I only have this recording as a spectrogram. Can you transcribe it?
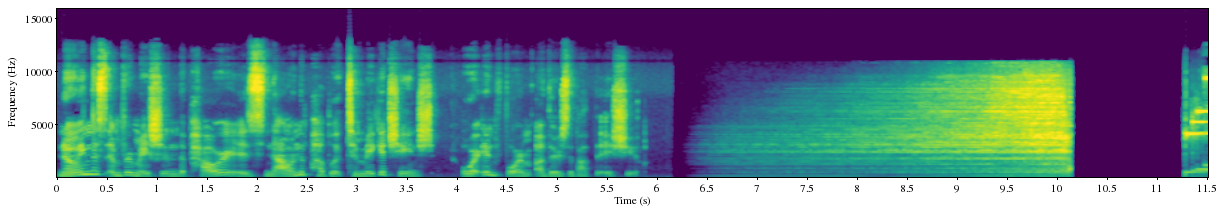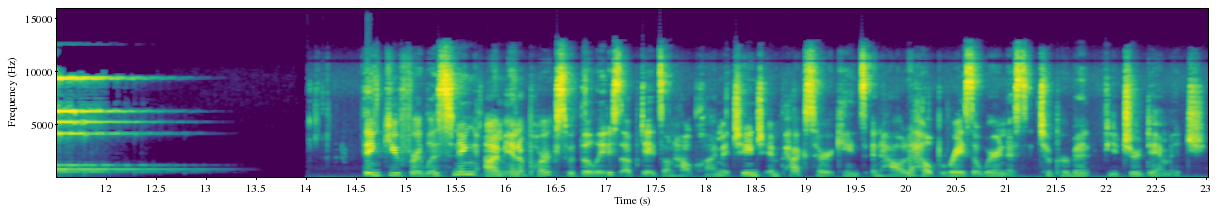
Knowing this information, the power is now in the public to make a change or inform others about the issue. Thank you for listening. I'm Anna Parks with the latest updates on how climate change impacts hurricanes and how to help raise awareness to prevent future damage.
